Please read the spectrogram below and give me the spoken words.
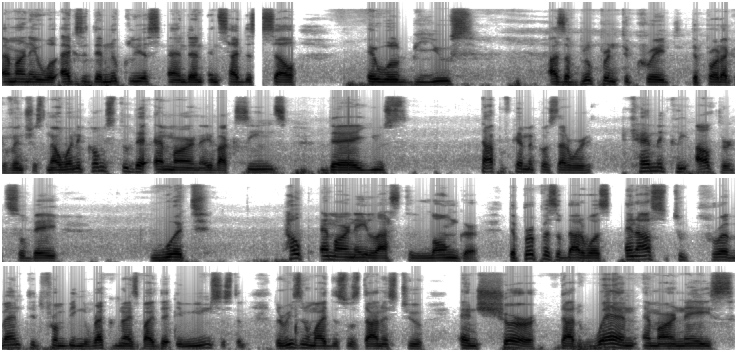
mRNA will exit the nucleus and then inside the cell, it will be used as a blueprint to create the product of interest. Now, when it comes to the mRNA vaccines, they use type of chemicals that were chemically altered so they would help mRNA last longer. The purpose of that was, and also to prevent it from being recognized by the immune system. The reason why this was done is to ensure that when mRNAs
